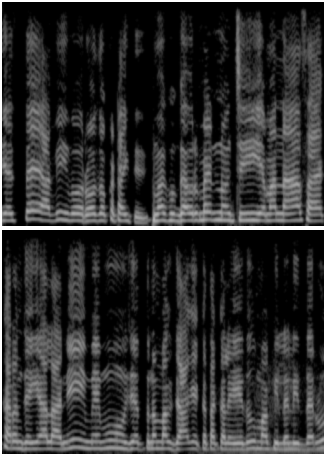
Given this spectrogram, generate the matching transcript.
చేస్తే అవి ఓ రోజు ఒకటి అవుతుంది మాకు గవర్నమెంట్ నుంచి ఏమన్నా సహకారం చేయాలని మేము చేస్తున్నాం మాకు జాగ ఎక్కతక్కలేదు మా పిల్లలు ఇద్దరు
